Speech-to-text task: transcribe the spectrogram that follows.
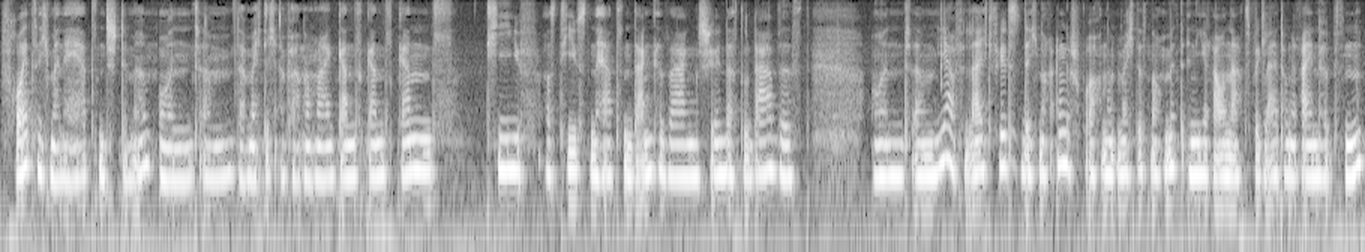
freut sich meine Herzensstimme. Und ähm, da möchte ich einfach nochmal ganz, ganz, ganz tief, aus tiefstem Herzen Danke sagen. Schön, dass du da bist. Und ähm, ja, vielleicht fühlst du dich noch angesprochen und möchtest noch mit in die Rauhnachtsbegleitung reinhüpfen.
